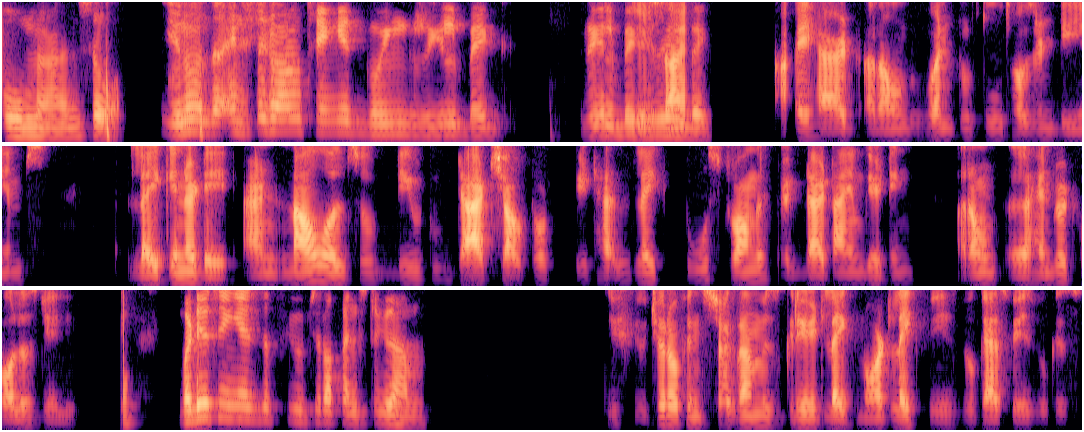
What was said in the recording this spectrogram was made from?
Oh man. So you know the Instagram thing is going real big. Real big, Yes, real I big. I had around one to two thousand DMs like in a day, and now also due to that shout out, it has like too strong effect that I am getting around uh, one hundred followers daily. What do you think is the future of Instagram? the future of Instagram is great, like not like Facebook, as Facebook is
